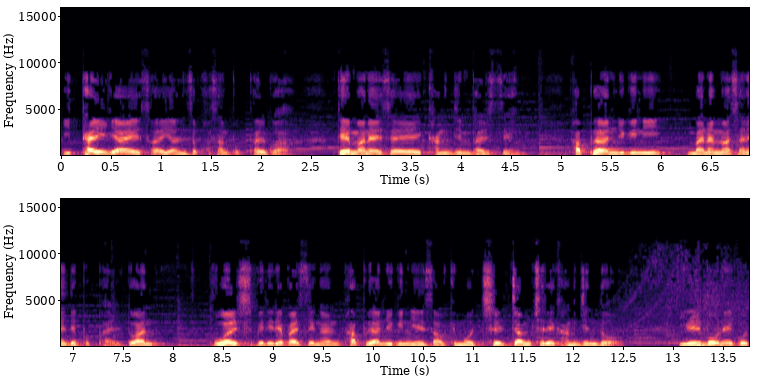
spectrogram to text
이탈리아에서의 연속 화산 폭발과 대만에서의 강진 발생, 파푸아뉴기니 마나마산의 대폭발 또한 9월 11일에 발생한 파푸아뉴기니에서 규모 7.7의 강진도 일본의 곧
